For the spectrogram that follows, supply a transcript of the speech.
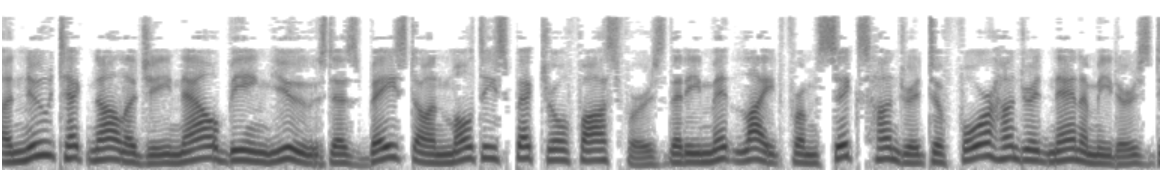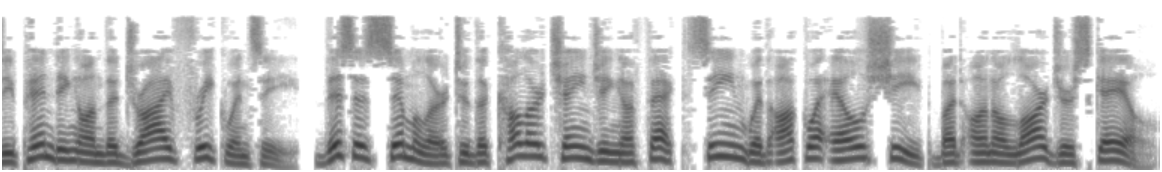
A new technology now being used is based on multispectral phosphors that emit light from 600 to 400 nanometers depending on the drive frequency. This is similar to the color changing effect seen with aqua L sheet but on a larger scale.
